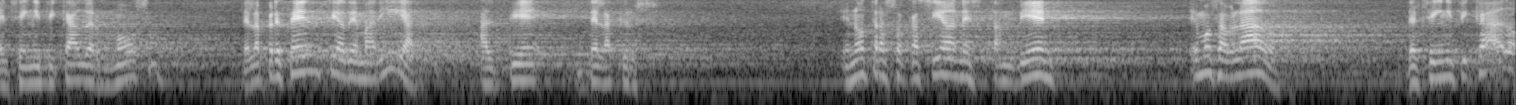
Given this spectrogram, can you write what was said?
el significado hermoso de la presencia de María al pie de la cruz. En otras ocasiones también hemos hablado del significado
